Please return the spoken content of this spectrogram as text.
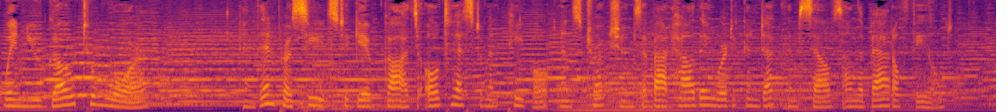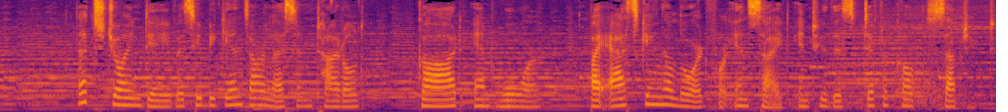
When you go to war, and then proceeds to give God's Old Testament people instructions about how they were to conduct themselves on the battlefield. Let's join Dave as he begins our lesson titled God and War by asking the Lord for insight into this difficult subject.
